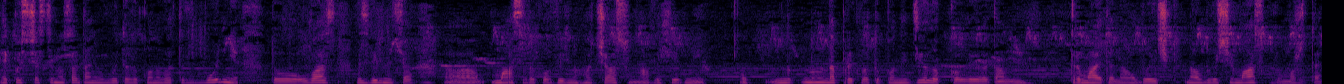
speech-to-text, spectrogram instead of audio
якусь частину завдань ви будете виконувати в будні, то у вас звільниться маса такого вільного часу на вихідних. Ну, наприклад, у понеділок, коли ви там тримаєте на обличчі, на обличчі маску, ви можете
